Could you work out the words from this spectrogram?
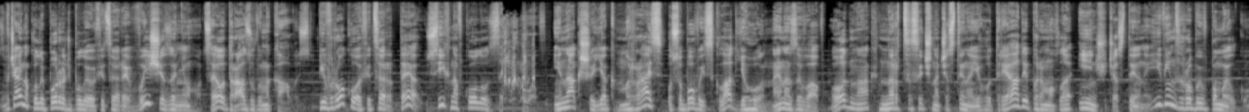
Звичайно, коли поруч були офіцери вище за нього, це одразу вимикалось. Півроку офіцер Т усіх навколо заїбував. Інакше як мразь особовий склад його не називав. Однак нарцисична частина його тріади перемогла інші частини, і він зробив помилку.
